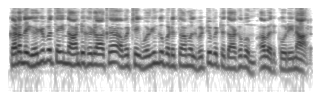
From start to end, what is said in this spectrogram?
கடந்த எழுபத்தைந்து ஆண்டுகளாக அவற்றை ஒழுங்குபடுத்தாமல் விட்டுவிட்டதாகவும் அவர் கூறினார்.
